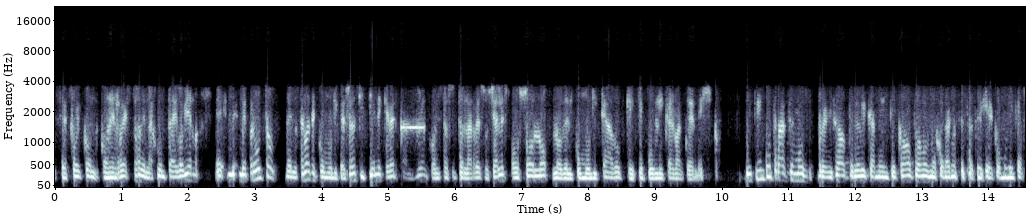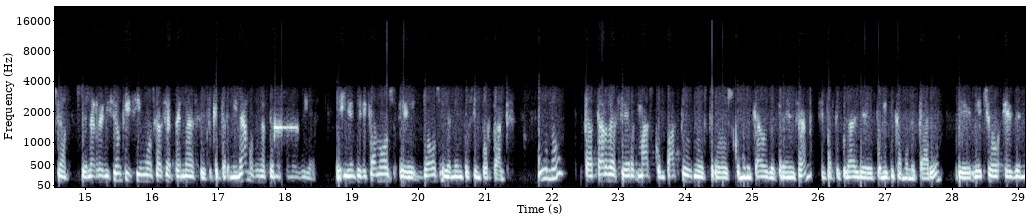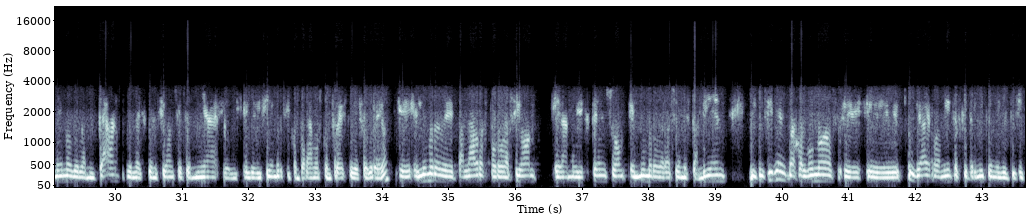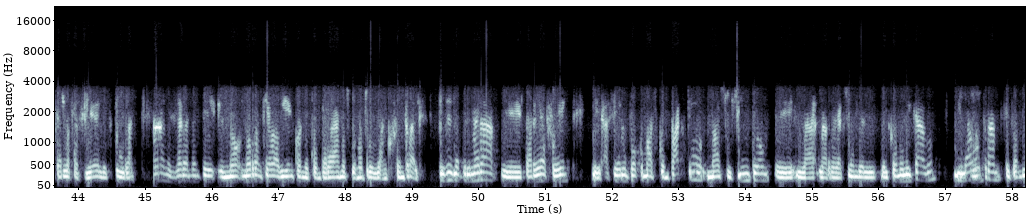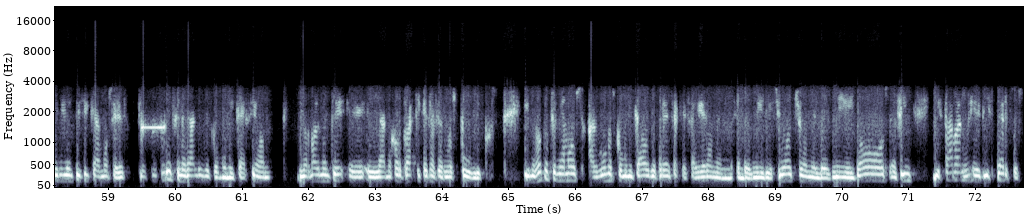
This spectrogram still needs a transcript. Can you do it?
se, fue con, con el resto de la Junta de Gobierno. Eh, me, pregunto de los temas de comunicación si tiene que ver también con este asunto de las redes sociales o solo lo del comunicado que, que publica el Banco de México. De tiempo atrás hemos revisado periódicamente cómo podemos mejorar nuestra estrategia de comunicación. De la revisión que hicimos hace apenas, que terminamos hace apenas unos días, identificamos eh, dos elementos importantes. Uno, tratar de hacer más compactos nuestros comunicados de prensa, en particular el de política monetaria. De hecho, es de menos de la mitad de la extensión que tenía el, de diciembre si comparamos contra este de febrero. Eh, el número de palabras por oración era muy extenso, el número de oraciones también, inclusive bajo algunos eh, eh, pues ya herramientas que permiten identificar la facilidad de lectura, necesariamente no, no ranqueaba bien cuando comparábamos con otros bancos centrales. Entonces la primera eh, tarea fue eh, hacer un poco más compacto, más sucinto eh, la, la redacción del, del comunicado. Y la otra que también identificamos es que los generales de comunicación normalmente eh, la mejor práctica es hacerlos públicos. Y nosotros teníamos algunos comunicados de prensa que salieron en, en 2018, en el 2002, en fin, y estaban eh, dispersos.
